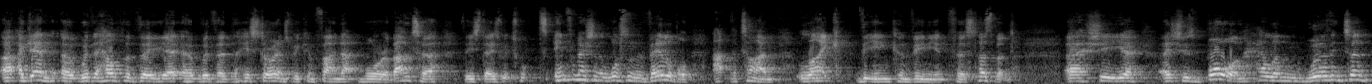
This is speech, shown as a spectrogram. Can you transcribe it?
uh, again, uh, with the help of the, uh, uh, with the, the historians, we can find out more about her these days, which information that wasn't available at the time, like the inconvenient first husband. Uh, she, she was born Helen Worthington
